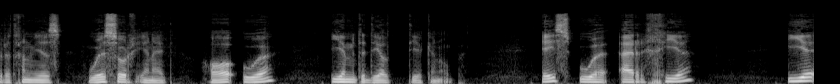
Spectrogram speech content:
So dit gaan wees hoë sorgeenheid. H O E met 'n deelteken op. S O R G E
